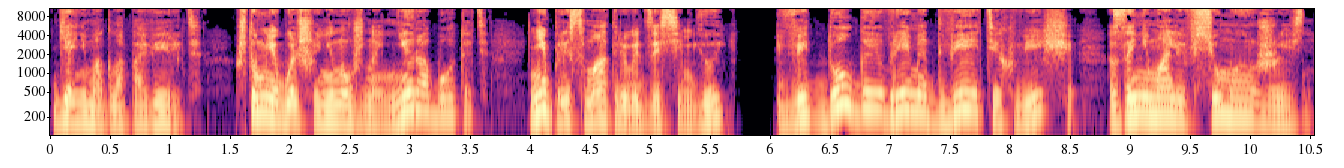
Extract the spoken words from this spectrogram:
Я не могла поверить, что мне больше не нужно ни работать, ни присматривать за семьей, ведь долгое время две этих вещи занимали всю мою жизнь.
